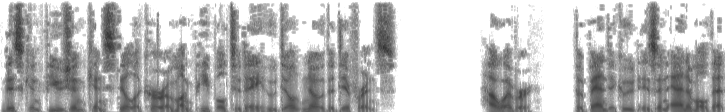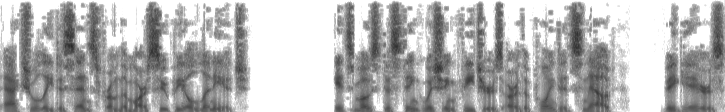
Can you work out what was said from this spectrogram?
This confusion can still occur among people today who don't know the difference. However, the bandicoot is an animal that actually descends from the marsupial lineage. Its most distinguishing features are the pointed snout, big ears,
